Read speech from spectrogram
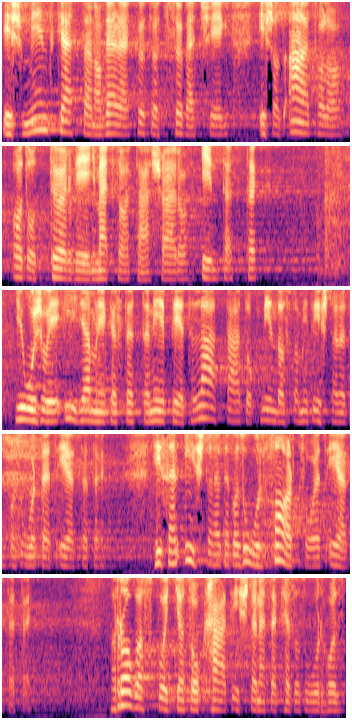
és mindketten a vele kötött szövetség és az általa adott törvény megtartására intettek. Józsué így emlékeztette népét, láttátok mindazt, amit Istenetek az Úr tett, értetek. Hiszen Istenetek az Úr harcolt, értetek. Ragaszkodjatok hát Istenetekhez az Úrhoz,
